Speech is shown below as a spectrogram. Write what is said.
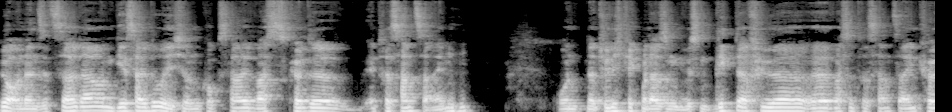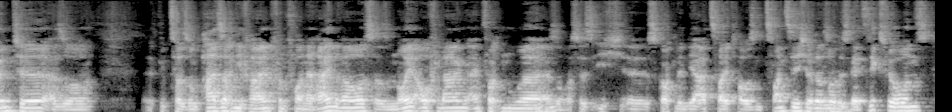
Ja, und dann sitzt du halt da und gehst halt durch und guckst halt, was könnte interessant sein. Mhm. Und natürlich kriegt man da so einen gewissen Blick dafür, äh, was interessant sein könnte. Also es gibt zwar so ein paar Sachen, die fallen von vornherein raus, also Neuauflagen einfach nur, mhm. also was weiß ich, äh, Scotland Jahr 2020 oder so, das wäre jetzt nichts für uns.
